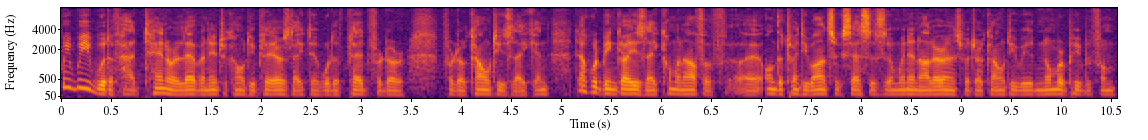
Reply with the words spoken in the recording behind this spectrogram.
we, we would have had ten or eleven intercounty players like that would have played for their for their counties. Like, and that would have been guys like coming off of uh, under twenty one successes and winning all Irelands with their county. We had a number of people from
